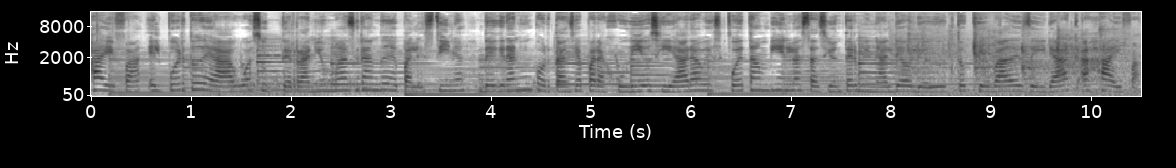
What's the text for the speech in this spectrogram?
Haifa, el puerto de agua subterráneo más grande de Palestina, de gran importancia para judíos y árabes, fue también la estación terminal de oleoducto que va desde Irak a Haifa,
